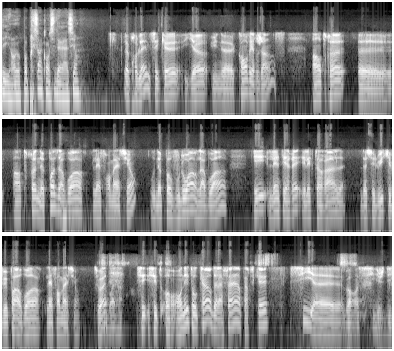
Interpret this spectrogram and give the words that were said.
ils n'ont pas pris ça en considération. Le problème, c'est qu'il y a une convergence entre, euh, entre ne pas avoir l'information ou ne pas vouloir l'avoir et l'intérêt électoral de celui qui veut pas avoir l'information. Tu vois? C'est, c'est, on est au cœur de l'affaire parce que si, euh, bon, si je dis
